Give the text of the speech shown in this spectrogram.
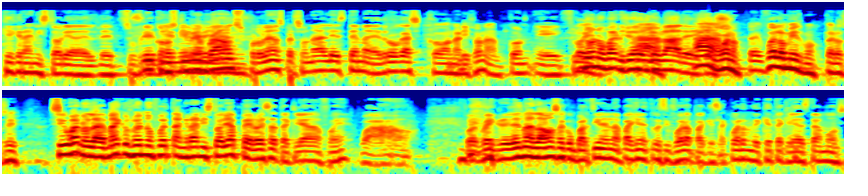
Qué gran historia de, de sufrir Sí, con ni- los Cleveland. Browns, problemas personales, tema de drogas. Con Arizona. Con, eh, Floyd. No, no, bueno, yo, Ah, yo hablaba de. Ah, bueno, eh, fue lo mismo, pero sí. Sí, bueno, la de Michael Floyd no fue tan gran historia, pero esa tacleada fue. ¡Wow! Fue, fue increíble. Es más, la vamos a compartir en la página 3 y fuera para que se acuerden de qué tacleada estamos.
